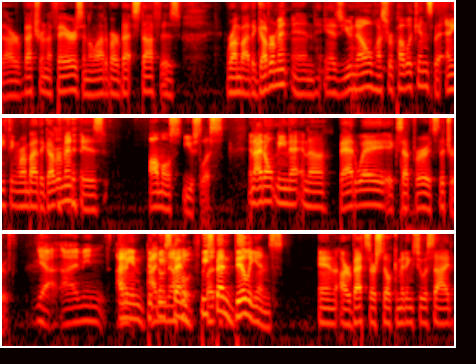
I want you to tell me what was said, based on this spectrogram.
Our veteran affairs and a lot of our vet stuff is run by the government, and as you know, us Republicans, but anything run by the government is almost useless. And I don't mean that in a bad way, except for it's the truth. Yeah, I mean, I, mean, I we don't spend know, we but- spend billions, and our vets are still committing suicide.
